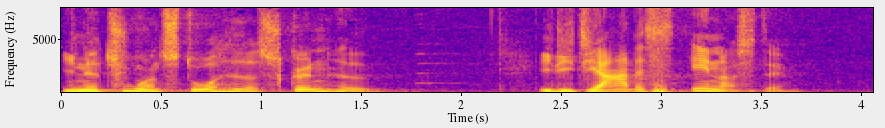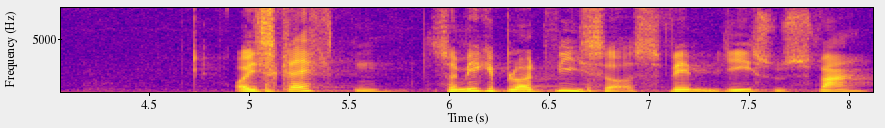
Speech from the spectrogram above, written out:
i naturens storhed og skønhed, i dit hjertes inderste, og i skriften, som ikke blot viser os, hvem Jesus var,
